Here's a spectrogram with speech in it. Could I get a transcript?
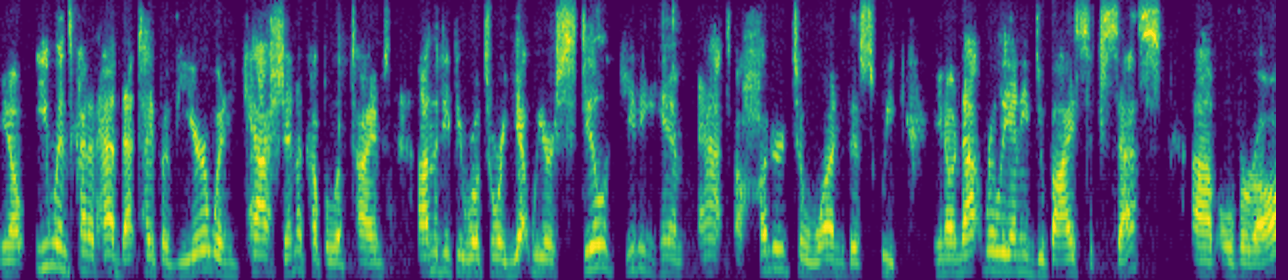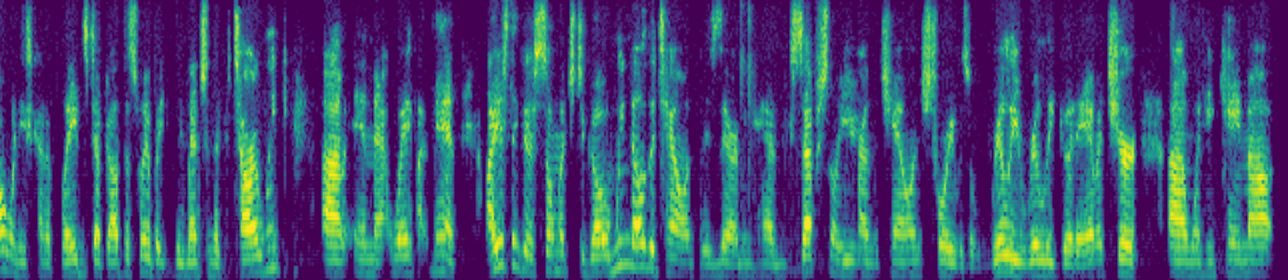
You know, Ewan's kind of had that type of year when he cashed in a couple of times on the DP World Tour, yet we are still getting him at 100 to 1 this week. You know, not really any Dubai success um, overall when he's kind of played and stepped out this way. But we mentioned the Qatar link um, in that way. But man, I just think there's so much to go. And we know the talent is there. I mean, he had an exceptional year on the Challenge Tour. He was a really, really good amateur uh, when he came out.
